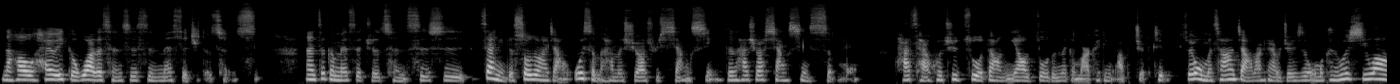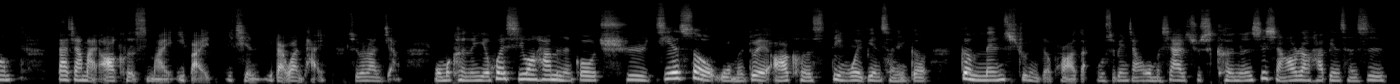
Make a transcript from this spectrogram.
然后还有一个 what 的层次是 message 的层次。那这个 message 的层次是在你的受众来讲，为什么他们需要去相信？跟他需要相信什么，他才会去做到你要做的那个 marketing objective？所以，我们常常讲 marketing objective，是我们可能会希望大家买 Oculus 买一百、一千、一百万台，随便乱讲。我们可能也会希望他们能够去接受我们对 Oculus 定位变成一个更 mainstream 的 product。我随便讲，我们现在就是可能是想要让它变成是。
